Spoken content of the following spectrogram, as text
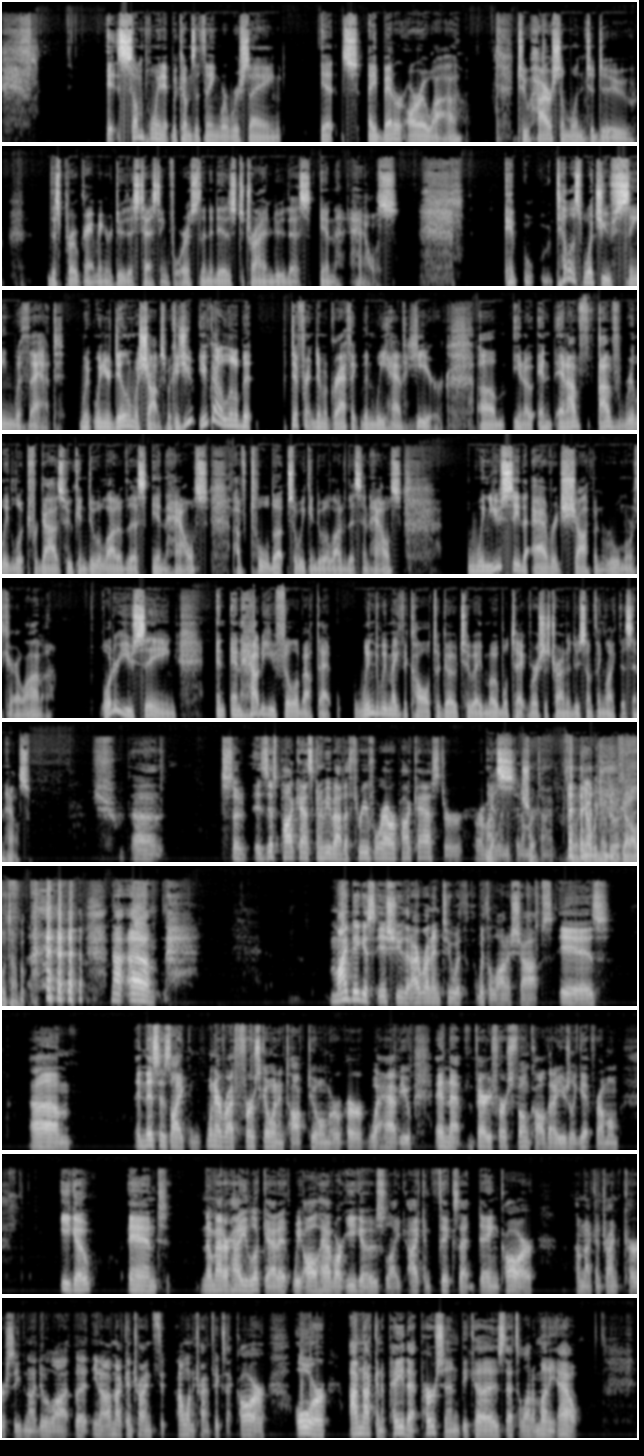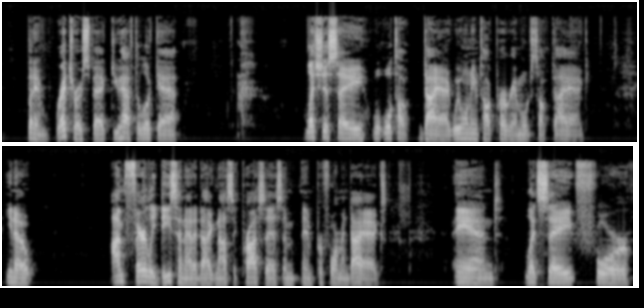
at some point it becomes a thing where we're saying it's a better ROI to hire someone to do this programming or do this testing for us than it is to try and do this in house. Tell us what you've seen with that when, when you're dealing with shops because you you've got a little bit different demographic than we have here. Um, you know, and and I've I've really looked for guys who can do a lot of this in house. I've tooled up so we can do a lot of this in house. When you see the average shop in rural North Carolina, what are you seeing and and how do you feel about that? When do we make the call to go to a mobile tech versus trying to do something like this in house? Uh, so is this podcast going to be about a three or four hour podcast or, or am yes, I limited on sure. my time? yeah, we can do it. We've got all the time. now, um, my biggest issue that I run into with, with a lot of shops is, um, and this is like whenever I first go in and talk to them or, or what have you, and that very first phone call that I usually get from them, ego and no matter how you look at it, we all have our egos. Like, I can fix that dang car. I'm not going to try and curse, even though I do a lot, but you know, I'm not going to try and, fi- I want to try and fix that car. Or I'm not going to pay that person because that's a lot of money out. But in retrospect, you have to look at, let's just say, we'll, we'll talk diag. We won't even talk program. We'll just talk diag. You know, I'm fairly decent at a diagnostic process and, and performing diags. And let's say for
